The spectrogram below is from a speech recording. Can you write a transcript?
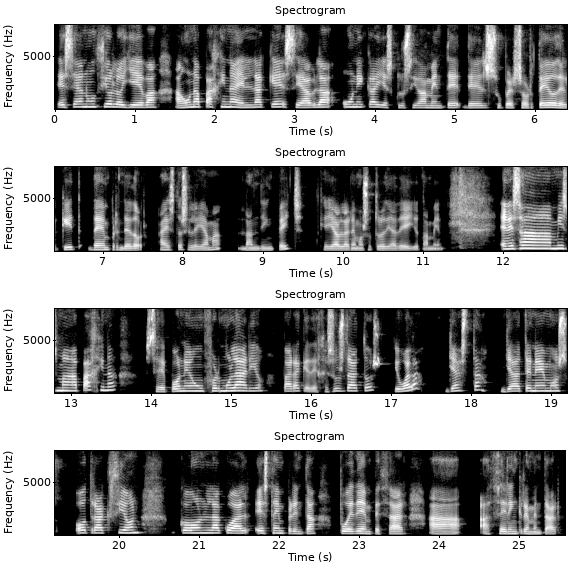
ese anuncio, lo lleva a una página en la que se habla única y exclusivamente del super sorteo del kit de emprendedor. A esto se le llama landing page, que ya hablaremos otro día de ello también. En esa misma página se pone un formulario para que deje sus datos y voilà, ya está, ya tenemos otra acción con la cual esta imprenta puede empezar a hacer incrementar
